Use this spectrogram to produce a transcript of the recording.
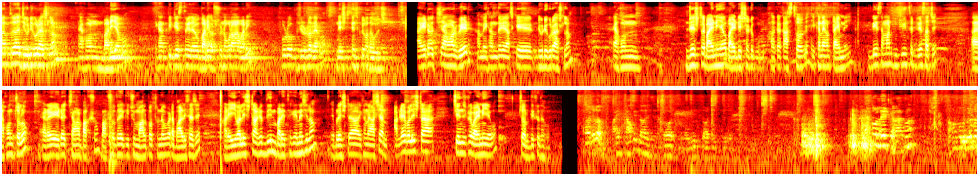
মাত্র ডিউটি করে আসলাম। এখন বাড়ি যাব। এখান পিটিএস থেকে যাব বাড়ি অশ্বনগর আমার বাড়ি। পুরো ভিডিওটা দেখো নেক্সট চেঞ্জ করে কথা বলছি। আর এটা হচ্ছে আমার বেড আমি এখান থেকে আজকে ডিউটি করে আসলাম। এখন ড্রেসটা বাইরে নিয়ে যাব। বাইরের ড্রেসটা একটু হালকা কাচতে হবে। এখানে এখন টাইম নেই। ড্রেস আমার দু তিন ড্রেস আছে। আর এখন চলো, এটা এটা হচ্ছে আমার বাক্স। বাক্স থেকে কিছু মালপত্র নেব। একটা বালিশ আছে। আর এই বালিশটা আগের দিন বাড়ি থেকে এনেছিলাম। এই বালিশটা এখানে আছে। আর আগের বালিশটা চেঞ্জ করে বাইরে নিয়ে যাব। চল দেখতে থাকো এত লেট কেন এখন এখন কোনো বেরোতে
